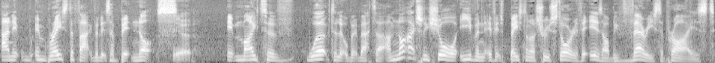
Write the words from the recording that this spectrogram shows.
and it embraced the fact that it's a bit nuts, Yeah. It might have worked a little bit better. I'm not actually sure, even if it's based on a true story. If it is, I'll be very surprised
